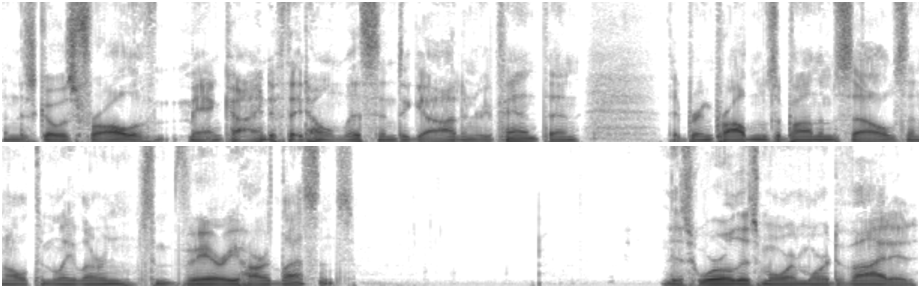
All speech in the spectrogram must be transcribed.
and this goes for all of mankind, if they don't listen to God and repent, then they bring problems upon themselves and ultimately learn some very hard lessons. This world is more and more divided,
